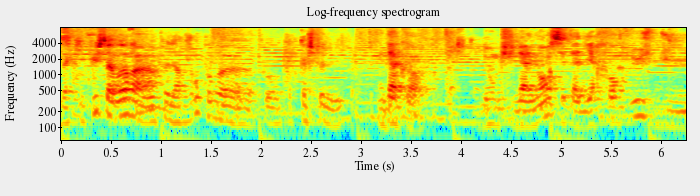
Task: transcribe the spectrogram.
bah, qu'ils puissent avoir un peu d'argent pour, euh, pour, pour cachetonner. D'accord. Donc finalement, c'est-à-dire qu'en plus du,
